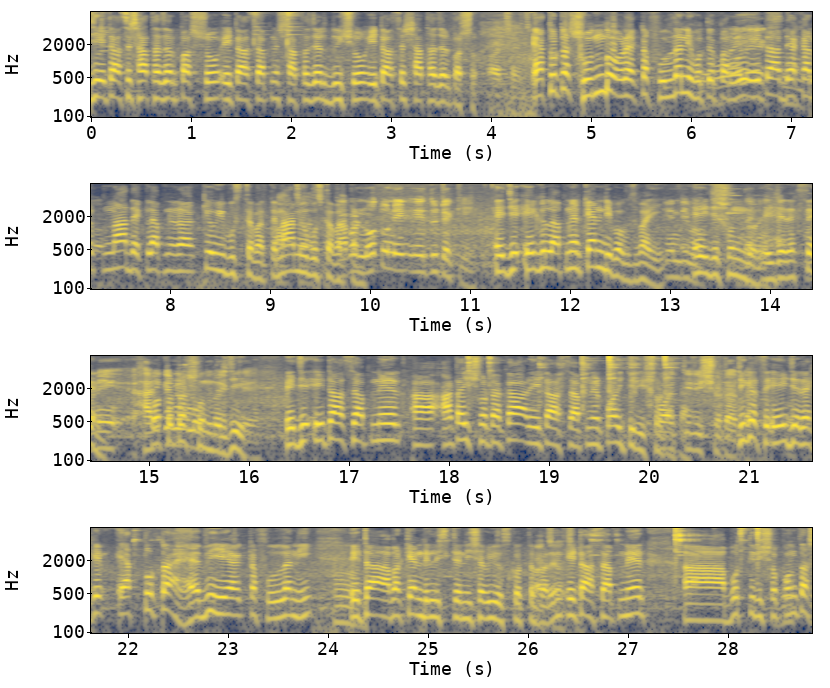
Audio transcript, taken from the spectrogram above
যে এটা আছে সাত হাজার পাঁচশো এটা আছে আপনার সাত হাজার দুইশো এটা আছে সাত হাজার পাঁচশো। আচ্ছা, এতটা সুন্দর একটা ফুলদানি হতে পারে এটা দেখার না দেখলে আপনারা কেউই বুঝতে পারতেন না আমিও বুঝতে আচ্ছা, পারতাম। নতুন এই দুটো কি? এই যে এগুলো আপনার ক্যান্ডি বক্স ভাই। এই যে সুন্দর এই যে দেখছেন? মানে কতটা সুন্দর জি। এই যে এটা আছে আপনার আঠাইশশো টাকা আর এটা আছে আপনার পঁয়ত্রিশশো টাকা। 3500 টাকা। ঠিক আছে? এই যে দেখেন এতটা হেভি একটা ফুলদানি। এটা আবার ক্যান্ডেল স্ট্যান্ড হিসাবে ইউজ করতে পারেন। আচ্ছা, এটা আছে আপনার বত্রিশশো পঞ্চাশ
